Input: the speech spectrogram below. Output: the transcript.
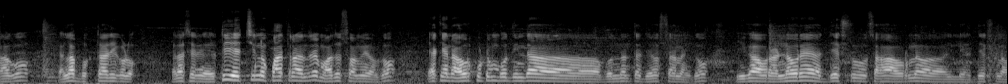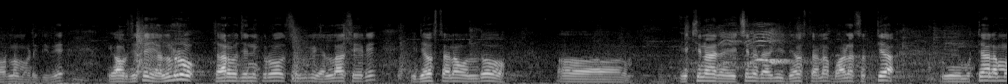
ಹಾಗೂ ಎಲ್ಲ ಭಕ್ತಾದಿಗಳು, ಎಲ್ಲ ಸೇರಿ ಅತಿ ಹೆಚ್ಚಿನ ಪಾತ್ರ ಅಂದರೆ ಮಾಧುಸ್ವಾಮಿ ಅವ್ರದ್ದು. ಯಾಕೆಂದರೆ ಅವ್ರ ಕುಟುಂಬದಿಂದ ಬಂದಂಥ ದೇವಸ್ಥಾನ ಇದು. ಈಗ ಅವ್ರ ಅಣ್ಣವರೇ ಅಧ್ಯಕ್ಷರು ಸಹ ಅವ್ರನ್ನ ಇಲ್ಲಿ ಅಧ್ಯಕ್ಷರನ್ನ ಅವ್ರನ್ನ ಮಾಡಿದ್ದೀವಿ. ಈಗ ಅವ್ರ ಜೊತೆ ಎಲ್ಲರೂ ಸಾರ್ವಜನಿಕರು ಸಿಬ್ಬಿ ಎಲ್ಲ ಸೇರಿ ಈ ದೇವಸ್ಥಾನ ಒಂದು ಹೆಚ್ಚಿನ, ಹೆಚ್ಚಿನದಾಗಿ ದೇವಸ್ಥಾನ ಭಾಳ ಸತ್ಯ. ಈ ಮುತ್ಯಾಲಮ್ಮ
